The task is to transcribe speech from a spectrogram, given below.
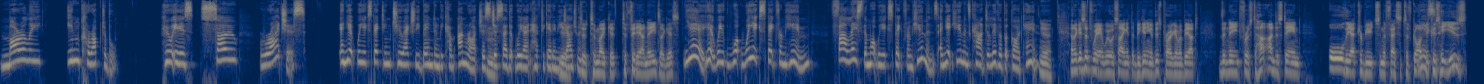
morally incorruptible, who is so righteous and yet we expect him to actually bend and become unrighteous mm. just so that we don't have to get any yeah, judgment. To, to make it, to fit our needs, I guess. Yeah, yeah. We, what we expect from him far less than what we expect from humans, and yet humans can't deliver, but God can. Yeah. And I guess that's where we were saying at the beginning of this program about the need for us to understand all the attributes and the facets of God yes. because he is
